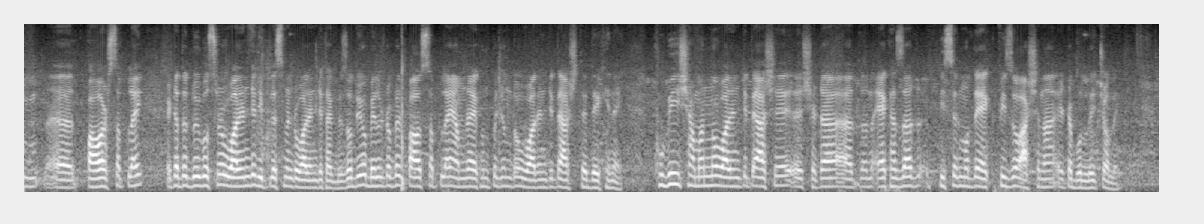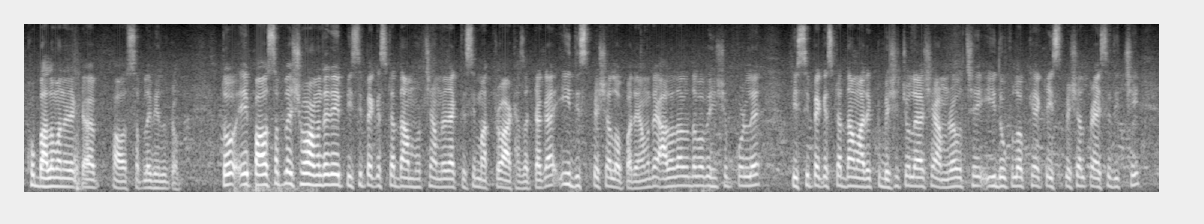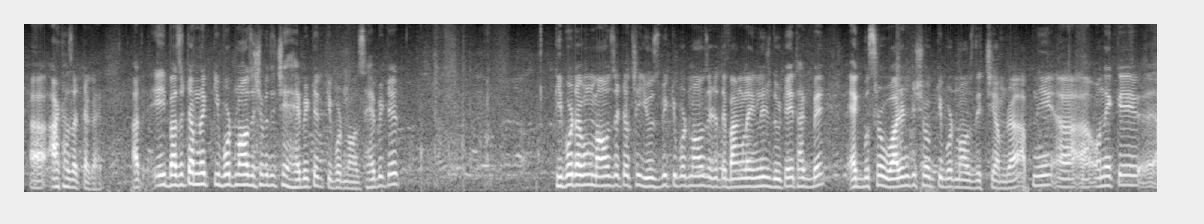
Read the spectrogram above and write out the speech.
পাওয়ার সাপ্লাই এটাতে দুই বছরের ওয়ারেন্টি রিপ্লেসমেন্ট ওয়ারেন্টি থাকবে। যদিও বেলটপের পাওয়ার সাপ্লাই আমরা এখন পর্যন্ত ওয়ারেন্টিতে আসতে দেখি নাই। খুবই সামান্য ওয়ারেন্টিতে আসে, সেটা এক হাজার পিসের মধ্যে এক পিসও আসে না, এটা বললেই চলে। খুব ভালো মানের একটা পাওয়ার সাপ্লাই ভ্যালুটপ তো এই পাওয়ার সাপ্লাই সহ আমাদের এই পিসি প্যাকেজটার দাম হচ্ছে, আমরা রাখতেছি মাত্র আট হাজার টাকা। ঈদ স্পেশাল অফারে আমাদের আলাদা আলাদাভাবে হিসেব করলে পিসি প্যাকেজটার দাম আর একটু বেশি চলে আসে। আমরা হচ্ছে ঈদ উপলক্ষে একটা স্পেশাল প্রাইসে দিচ্ছি আট হাজার টাকায়। আর এই বাজেটে আমরা কিবোর্ড মাউস হিসেবে দিচ্ছি হ্যাবিটের কিবোর্ড মাউস হ্যাবিটের কিবোর্ড এবং মাউস এটা হচ্ছে ইউএসবি কিবোর্ড মাউস এটাতে বাংলা ইংলিশ দুইটাই থাকবে। এক বছর ওয়ারেন্টি সহ কিবোর্ড মাউস দিচ্ছি আমরা। আপনি অনেকে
